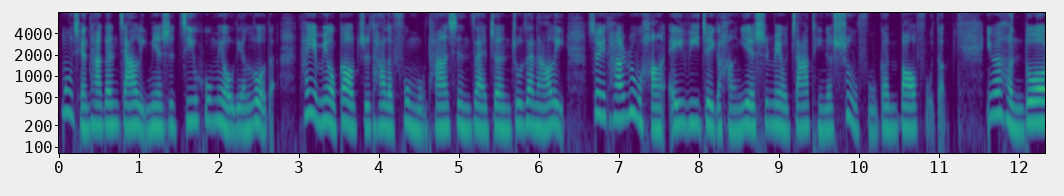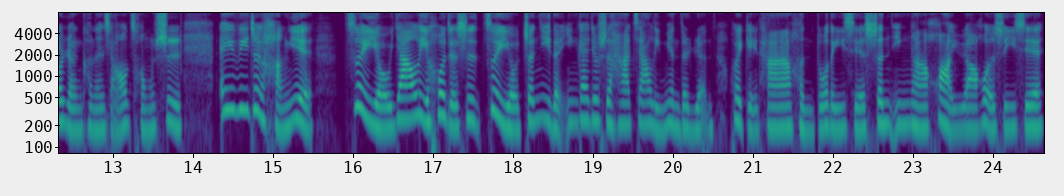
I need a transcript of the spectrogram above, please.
目前，他跟家里面是几乎没有联络的。他也没有告知他的父母他现在正住在哪里，所以他入行。A V 这个行业是没有家庭的束缚跟包袱的，因为很多人可能想要从事 A V 这个行业。最有压力或者是最有争议的，应该就是他家里面的人会给他很多的一些声音啊、话语啊，或者是一些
